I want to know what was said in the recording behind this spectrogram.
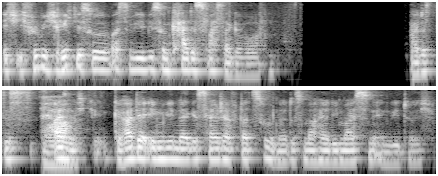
Ich, ich fühle mich richtig so, weißt du, wie, wie so ein kaltes Wasser geworfen. Weil das, das ja. weiß nicht, gehört ja irgendwie in der Gesellschaft dazu. Ne? Das machen ja die meisten irgendwie durch.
